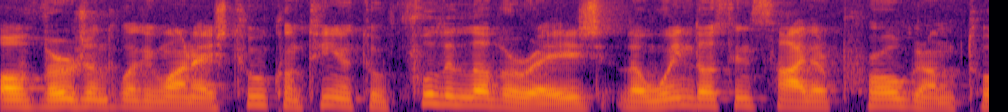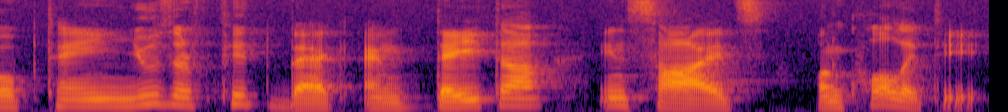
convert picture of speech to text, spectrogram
of version 21H2 continues to fully leverage the Windows Insider program to obtain user feedback and data insights on quality.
